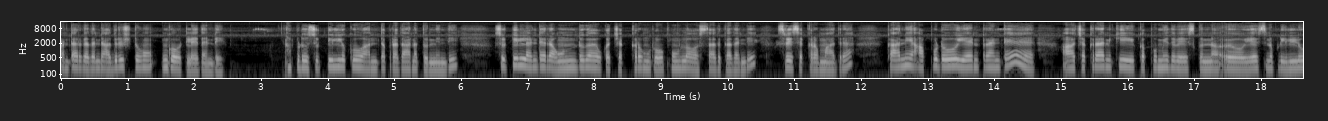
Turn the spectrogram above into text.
అంటారు కదండి అదృష్టం ఇంకొకటి లేదండి. అప్పుడు సుట్టిళ్ళకు అంత ప్రధానత ఉన్నింది. సుట్టిళ్ళు అంటే రౌండ్గా ఒక చక్రం రూపంలో వస్తుంది కదండి శ్రీచక్రం మాదిర. కానీ అప్పుడు ఏంటంటే ఆ చక్రానికి కప్పు మీద వేసుకున్న వేసినప్పుడు ఇల్లు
